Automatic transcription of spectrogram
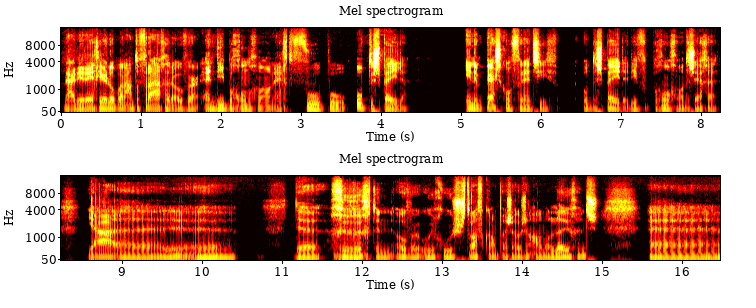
Nou, die reageerde op een aantal vragen erover. En die begon gewoon echt full pool op te spelen. In een persconferentie op de Spelen. Die begon gewoon te zeggen... Ja, eh, eh, de geruchten over Oeigoers strafkampen... zo zijn allemaal leugens. Eh,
